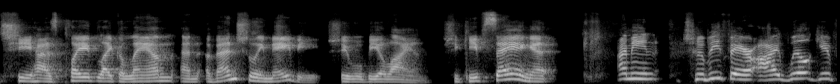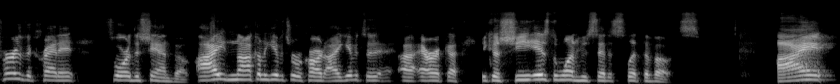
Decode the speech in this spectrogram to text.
she has played like a lamb, and eventually, maybe she will be a lion. She keeps saying it. I mean, to be fair, I will give her the credit for the Shan vote. I'm not going to give it to Ricard. I give it to uh, Erika because she is the one who said to split the votes. I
